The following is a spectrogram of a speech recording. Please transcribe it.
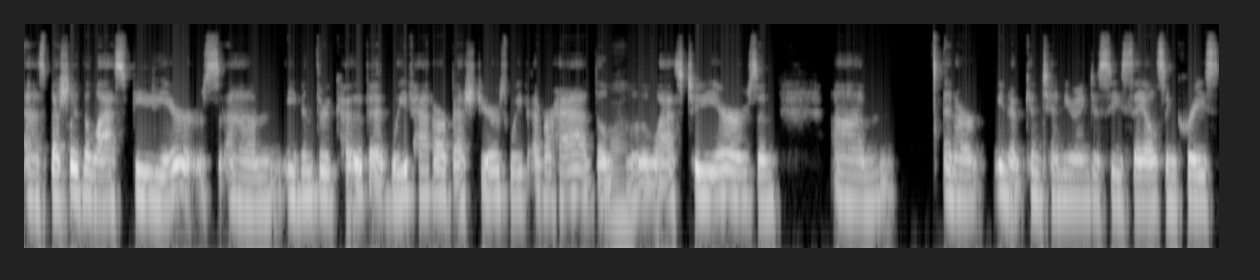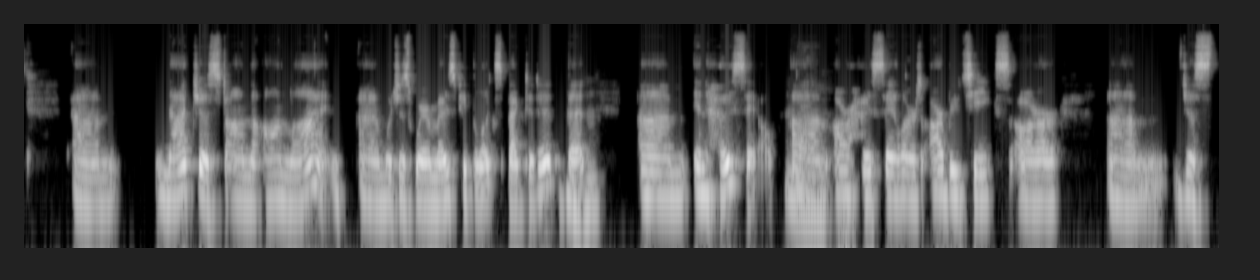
especially the last few years, um, even through COVID, we've had our best years we've ever had the, wow. the last two years, and um, and are you know continuing to see sales increase um, not just on the online um, which is where most people expected it but mm-hmm. um, in wholesale wow. Um, our wholesalers our boutiques are um, just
